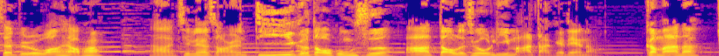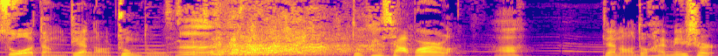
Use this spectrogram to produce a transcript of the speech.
再比如王小胖啊，今天早上第一个到公司啊，到了之后立马打开电脑，干嘛呢？坐等电脑中毒，都快下班了啊，电脑都还没事儿。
